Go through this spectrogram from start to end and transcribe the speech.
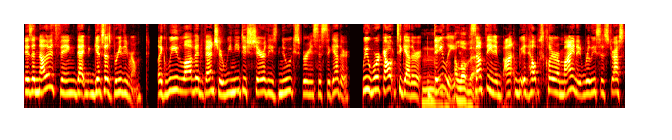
is another thing that gives us breathing room. Like we love adventure. We need to share these new experiences together. We work out together mm, daily. I love that. Something it, uh, it, helps clear our mind. It releases stress.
